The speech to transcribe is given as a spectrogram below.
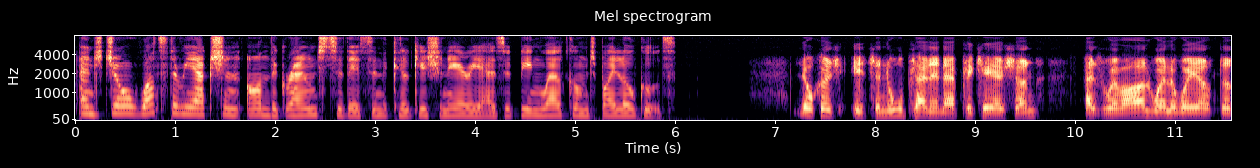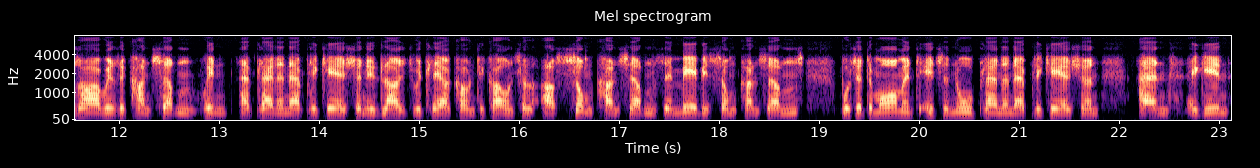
And Joe, what's the reaction on the ground to this in the Kilkishen area? Is it being welcomed by locals? Look, it's a new planning application as we're all well aware, there's always a concern when a planning application is lodged with Clare County Council or some concerns. There may be some concerns, but at the moment it's a new planning application and again,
